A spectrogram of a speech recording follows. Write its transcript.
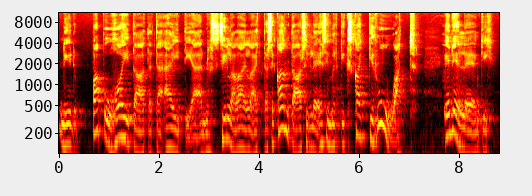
niin papu hoitaa tätä äitiään sillä lailla, että se kantaa sille esimerkiksi kaikki ruuat edelleenkin,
